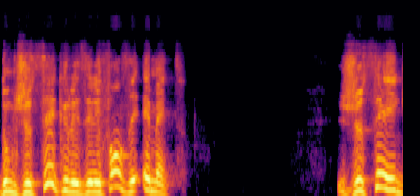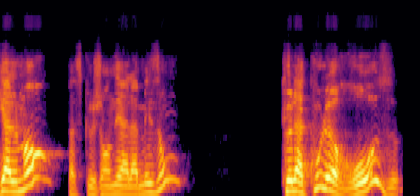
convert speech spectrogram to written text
Donc je sais que les éléphants émettent. Je sais également, parce que j'en ai à la maison, que la couleur rose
